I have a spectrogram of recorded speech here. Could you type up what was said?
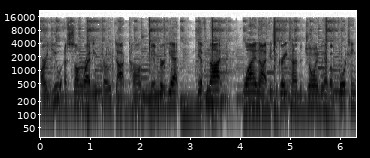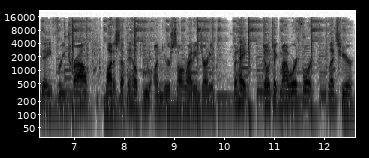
are you a songwritingpro.com member yet? If not, why not? It's a great time to join. We have a 14 day free trial, a lot of stuff to help you on your songwriting journey. But hey, don't take my word for it. Let's hear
